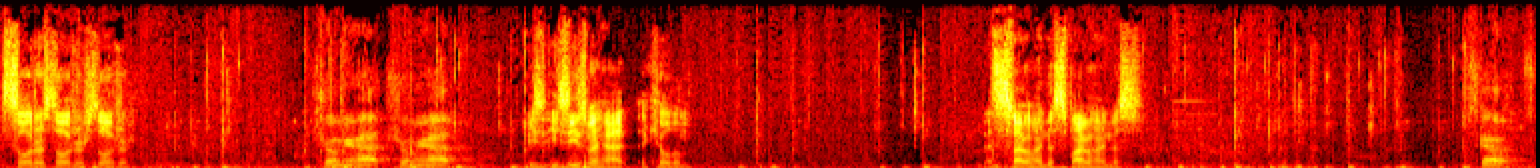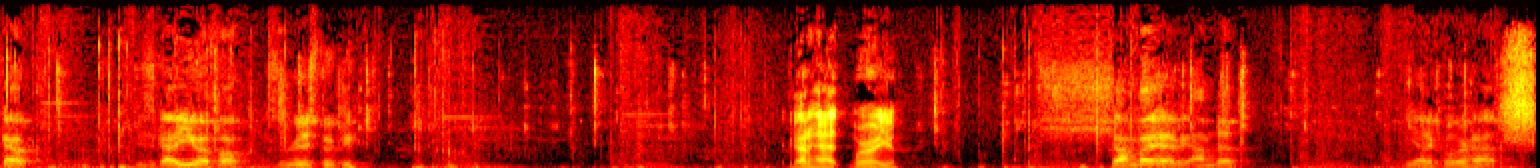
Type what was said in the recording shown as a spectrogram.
soldier, soldier, soldier. Show him your hat. Show him your hat. He, he sees my hat. I killed him. That's a spy behind us. Spy behind us. Scout. Scout. He's got a UFO. This is really spooky. I got a hat. Where are you? Shot by heavy. I'm dead. He had a cooler hat.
